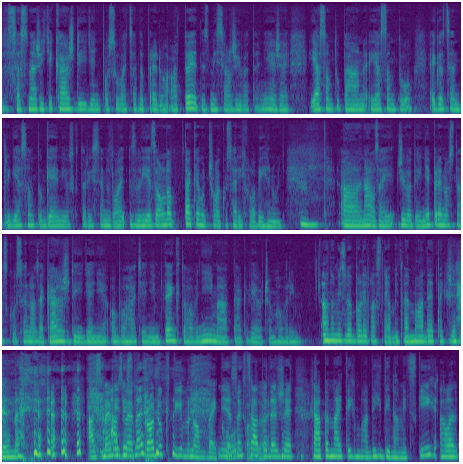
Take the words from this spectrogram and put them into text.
sa snažíte každý deň posúvať sa dopredu. A to je zmysel života. Nie, že ja som tu pán, ja som tu egocentrik, ja som tu génius, ktorý sem zliezol. No takému človeku sa rýchlo vyhnúť. Mm. Ale naozaj život je neprenosná skúsenosť a každý deň je obohatením. Ten, kto ho vníma, tak vie, o čom hovorím. Áno, my sme boli vlastne obidve mladé, takže vieme. A sme, my sme, sme v produktívnom veku. Ja som chcela povedať, že chápem aj tých mladých dynamických, ale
